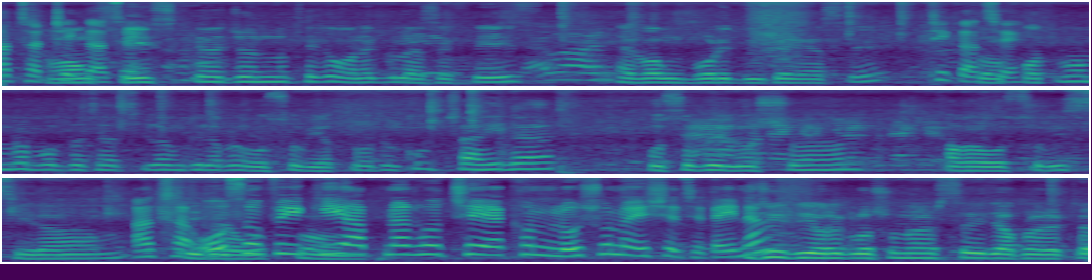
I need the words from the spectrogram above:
আচ্ছা ঠিক আছে। ফেস কেয়ার জন্য থেকে অনেকগুলো আছে ফেস এবং বডি দুইটাই আছে। ঠিক তো আছে। প্রথম আমরা বলতে চাচ্ছিলাম কি আপনার ওসবি প্রথম খুব চাহিদা। ওসবি লোশন আবার ওসবি সিরাম। আচ্ছা ওসফি কি আপনার হচ্ছে এখন লোশনও এসেছে তাই না? জি জি অনেক লোশন আসছে যে আপনার একটা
